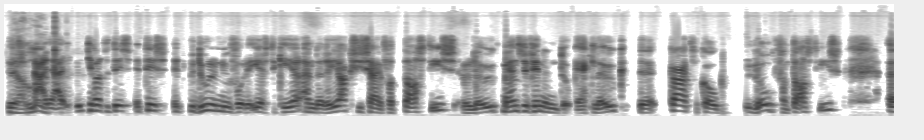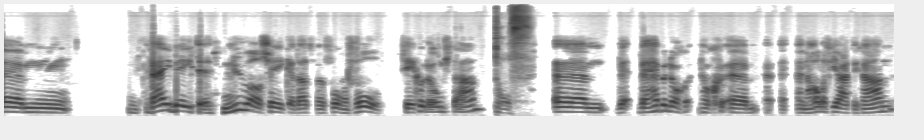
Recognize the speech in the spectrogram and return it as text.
Dus Ja, nou ja, weet je wat het is? Het is het bedoelen nu voor de eerste keer. En de reacties zijn fantastisch. Leuk. Mensen vinden het ook echt leuk. De kaartverkoop loopt fantastisch. Ehm, wij weten nu al zeker dat we voor een vol Ziggo staan. Tof. Ehm, we, we hebben nog, nog ehm, een half jaar te gaan.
